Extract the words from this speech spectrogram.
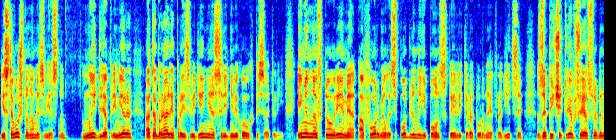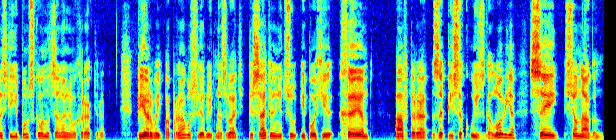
Из того, что нам известно, мы для примера отобрали произведения средневековых писателей. Именно в то время оформилась подлинно японская литературная традиция, запечатлевшая особенности японского национального характера. Первой по праву следует назвать писательницу эпохи Хээн, автора записок у изголовья Сей Сёнагон.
